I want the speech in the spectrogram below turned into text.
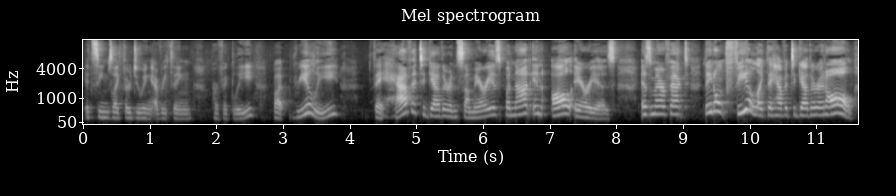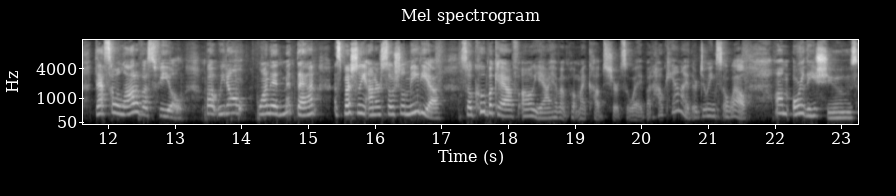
it seems like they're doing everything perfectly. But really, they have it together in some areas, but not in all areas. As a matter of fact, they don't feel like they have it together at all. That's how a lot of us feel. But we don't want to admit that, especially on our social media. So Kubacaf, oh yeah, I haven't put my Cubs shirts away, but how can I? They're doing so well. Um, or these shoes.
